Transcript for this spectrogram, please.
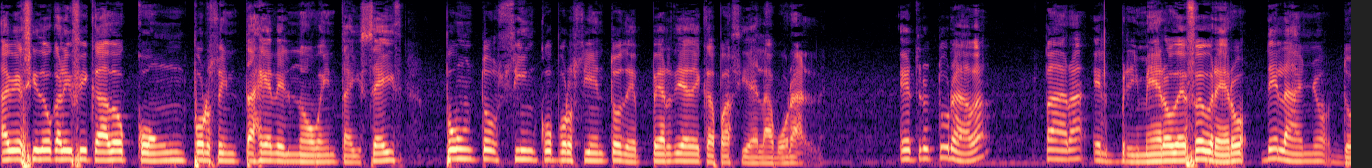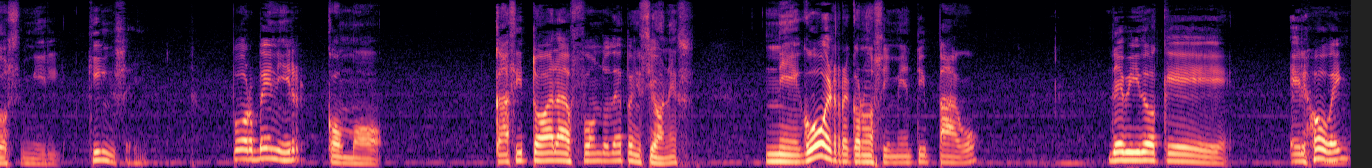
había sido calificado con un porcentaje del 96 0.5% de pérdida de capacidad laboral, estructurada para el primero de febrero del año 2015. Por venir, como casi todas las fondos de pensiones, negó el reconocimiento y pago debido a que el joven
